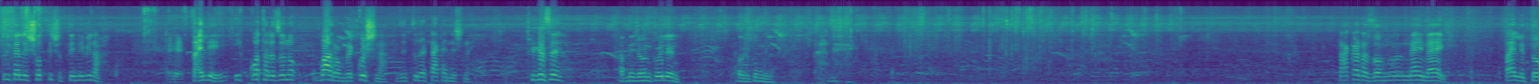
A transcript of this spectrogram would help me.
তুই তাহলে সত্যি সত্যি নিবি না? তাইলে এই কথাটা যেন বাহরাম রে কইস না যে তোরা টাকা নিস নাই। ঠিক আছে আপনি যখন কইলেন পরে কমু না। টাকাটা যখন ওরা নেয় নাই তাইলে তো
